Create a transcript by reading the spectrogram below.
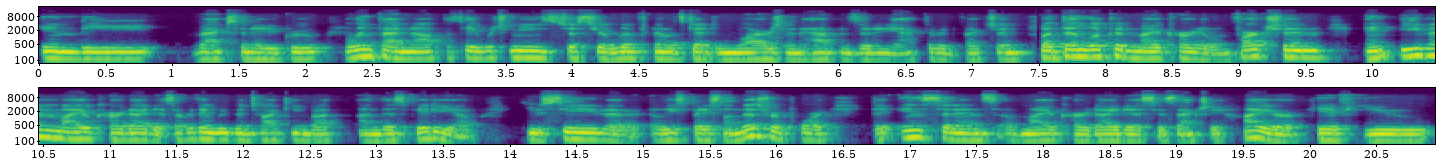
in the vaccinated group. Lymphadenopathy, which means just your lymph nodes get enlarged and it happens in any active infection. But then look at myocardial infarction and even myocarditis, everything we've been talking about on this video. You see that, at least based on this report, the incidence of myocarditis is actually higher if you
